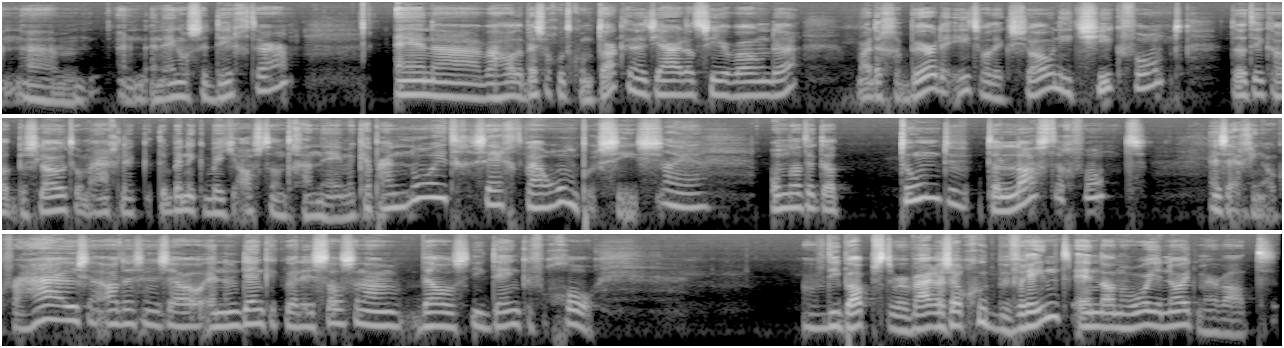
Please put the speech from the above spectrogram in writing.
een, ehm, een, een Engelse dichter. En eh, we hadden best wel goed contact in het jaar dat ze hier woonde. Maar er gebeurde iets wat ik zo niet chic vond. Dat ik had besloten om eigenlijk. Dan ben ik een beetje afstand gaan nemen. Ik heb haar nooit gezegd waarom precies Oh ja. omdat ik dat toen te, te lastig vond. En zij ging ook verhuizen en alles en zo. En nu denk ik wel eens, zal ze nou wel eens niet denken van... Goh, die babs, we waren zo goed bevriend en dan hoor je nooit meer wat.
